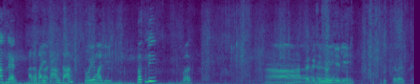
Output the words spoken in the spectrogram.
जाता आता वाचले अरे बाई थांब थांब. सोय आहे माझी. कसली? बघ. हा, आता कशी सोय केली? कडक.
